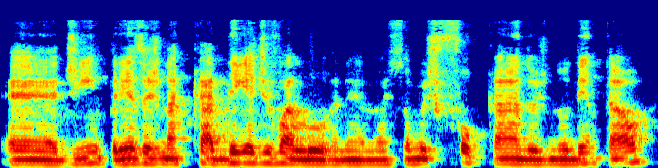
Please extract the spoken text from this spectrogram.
é, de empresas na cadeia de valor, né? Nós somos focados no dental,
